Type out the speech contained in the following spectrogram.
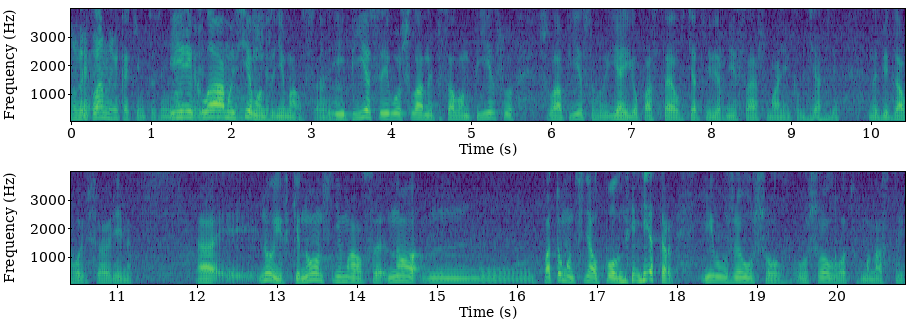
Он рекламными какими-то занимался? И видимо, всем он занимался. И пьеса его шла, написал он пьесу, шла пьесу, я ее поставил в театре Вернисаж, в маленьком театре на Беговой в свое время. А, Ну и в кино он снимался, но потом он снял полный метр и уже ушел, ушел вот в монастырь.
